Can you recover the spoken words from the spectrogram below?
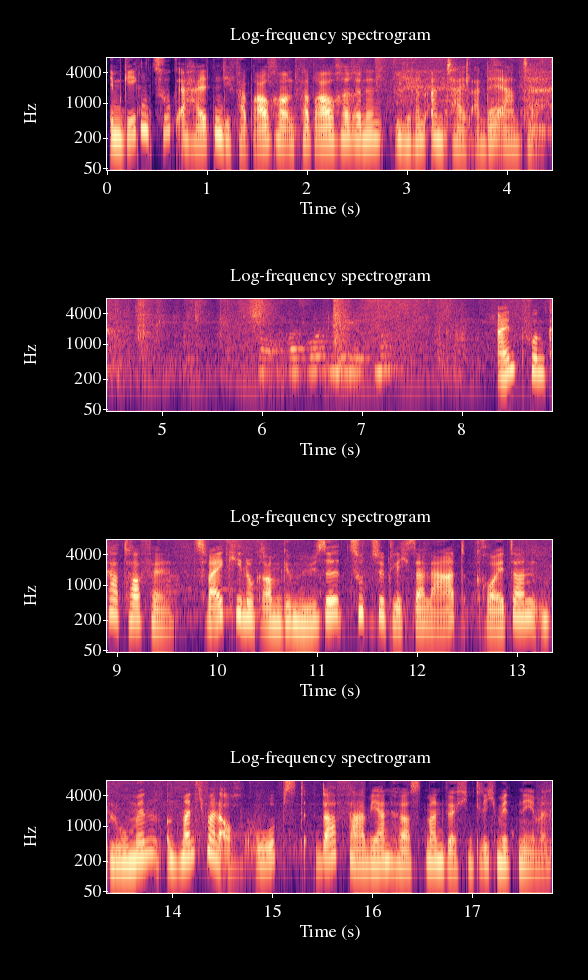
Im Gegenzug erhalten die Verbraucher und Verbraucherinnen ihren Anteil an der Ernte. Ein Pfund Kartoffeln, zwei Kilogramm Gemüse, zuzüglich Salat, Kräutern, Blumen und manchmal auch Obst darf Fabian Hörstmann wöchentlich mitnehmen.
